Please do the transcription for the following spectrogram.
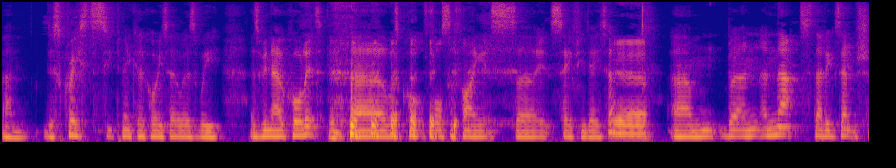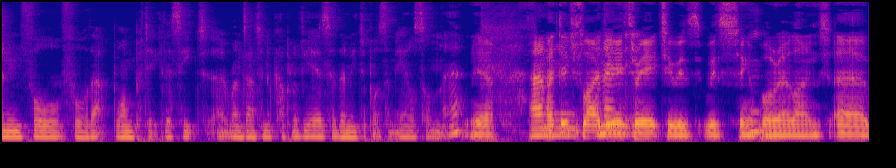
Um, disgraced seatmaker Koito, as we as we now call it, uh, was caught falsifying its uh, its safety data. Yeah. Um, but and, and that that exemption for for that one particular seat uh, runs out in a couple of years, so they'll need to put something else on there. Yeah. Um, I did fly the A380 with, with Singapore Airlines uh,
